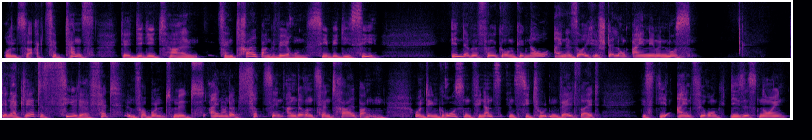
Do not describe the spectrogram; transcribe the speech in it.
und zur Akzeptanz der digitalen Zentralbankwährung CBDC in der Bevölkerung genau eine solche Stellung einnehmen muss. Denn erklärtes Ziel der Fed im Verbund mit 114 anderen Zentralbanken und den großen Finanzinstituten weltweit ist die Einführung dieses neuen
